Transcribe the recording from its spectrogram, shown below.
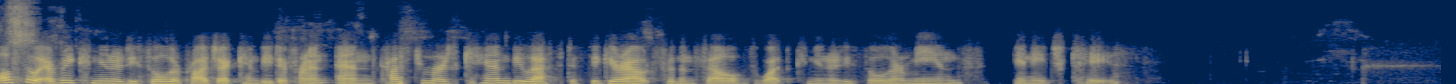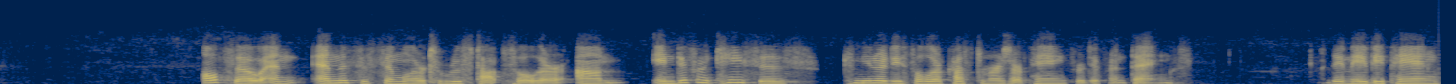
Also, every community solar project can be different, and customers can be left to figure out for themselves what community solar means in each case. also, and, and this is similar to rooftop solar, um, in different cases, community solar customers are paying for different things. They may be paying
